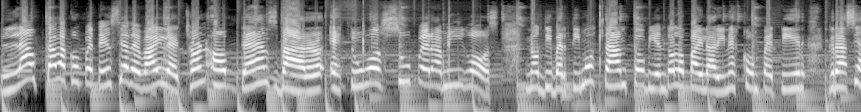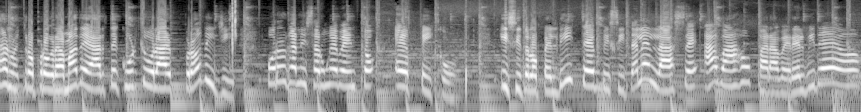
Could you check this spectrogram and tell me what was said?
La octava competencia de baile Turn Up Dance Battle estuvo súper amigos. Nos divertimos tanto viendo los bailarines competir gracias a nuestro programa de arte cultural Prodigy por organizar un evento épico. Y si te lo perdiste, visita el enlace abajo para ver el video.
